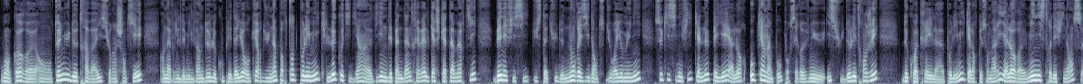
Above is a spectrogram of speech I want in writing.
ou encore euh, en tenue de travail sur un chantier. En avril 2022, le couple est d'ailleurs au cœur d'une importante polémique. Le quotidien The Independent révèle qu'Ashkata Murthy bénéficie du statut de non-résidente du Royaume-Uni, ce qui signifie qu'elle ne payait alors aucun impôt pour ses revenus issus de l'étranger. De quoi créer la polémique alors que son mari, alors euh, ministre des Finances,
